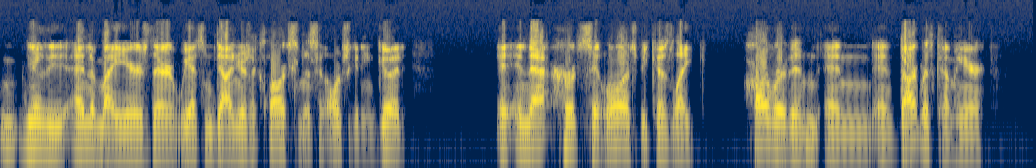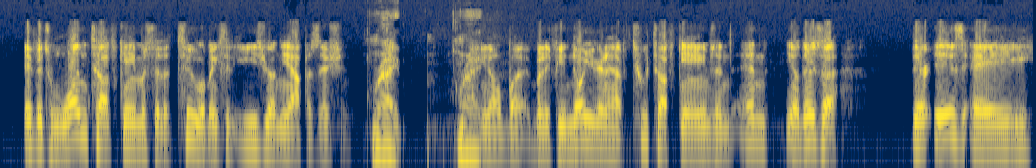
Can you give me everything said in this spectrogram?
near the end of my years there, we had some down years at Clarkson and St. Lawrence getting good, and, and that hurts St. Lawrence because like Harvard and, and and Dartmouth come here. If it's one tough game instead of two, it makes it easier on the opposition. Right. Right. You know, but but if you know you're going to have two tough games, and and you know there's a there is a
